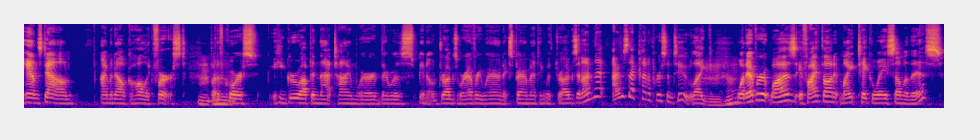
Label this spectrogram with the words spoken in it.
hands down, I'm an alcoholic 1st But of mm-hmm. course, he grew up in that time where there was you know drugs were everywhere and experimenting with drugs, and I'm that I was that kind of person too. Like mm-hmm. whatever it was, if I thought it might take away some of this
